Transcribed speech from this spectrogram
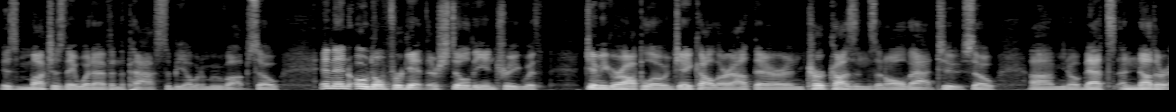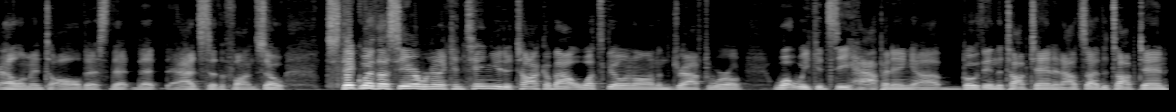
as much as they would have in the past to be able to move up. So, and then oh, don't forget, there's still the intrigue with Jimmy Garoppolo and Jay Cutler out there, and Kirk Cousins and all that too. So, um, you know, that's another element to all this that that adds to the fun. So stick with us here. We're going to continue to talk about what's going on in the draft world, what we could see happening uh, both in the top 10 and outside the top 10.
